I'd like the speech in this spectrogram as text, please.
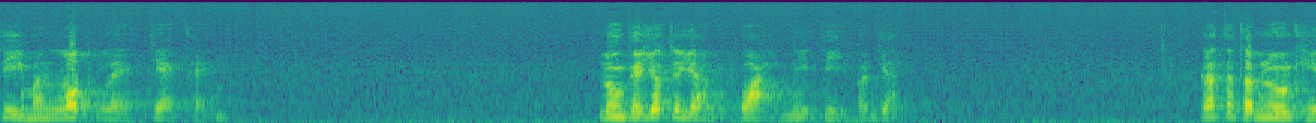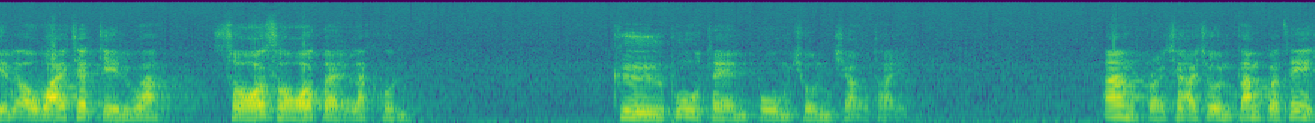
ที่มันลดแหลกแจกแถมลุงจะยกตัวอย่างฝ่ายนิติบัญญัติ รัฐธรรมนูญเขียนเอาไว้ชัดเจนว่าสอสอแต่ละคน คือผู้แทนปวงชนชาวไทย อ้างประชาชนทั้งประเทศ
